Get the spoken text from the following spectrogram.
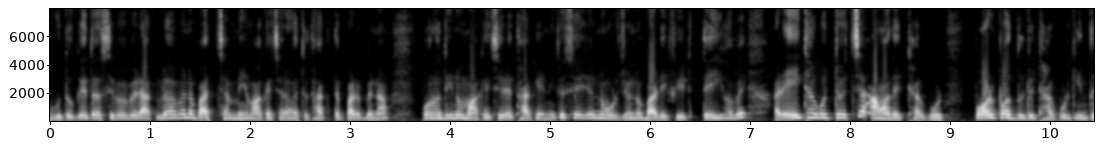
ভূতুকে তো সেভাবে রাখলে হবে না, বাচ্চা মেয়ে মাকে ছাড়া হয়তো থাকতে পারবে না। কোনো দিনও মাকে ছেড়ে থাকেনি, তো সেই জন্য ওর জন্য বাড়ি ফিরতেই হবে। আর এই ঠাকুরটা হচ্ছে আমাদের ঠাকুর। পরপর দুটো ঠাকুর কিন্তু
